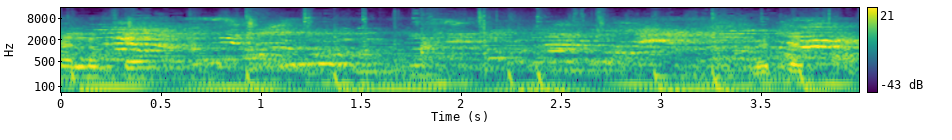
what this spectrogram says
shall look at With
